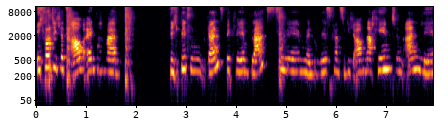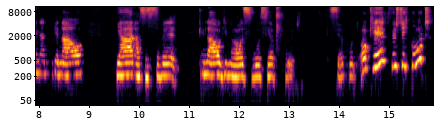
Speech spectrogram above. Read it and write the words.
ich würde dich jetzt auch einfach mal dich bitten, ganz bequem Platz zu nehmen. Wenn du willst, kannst du dich auch nach hinten anlehnen. Genau. Ja, das ist so. Genau, genau so. Sehr cool. Sehr gut. Okay, fühlst dich gut?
